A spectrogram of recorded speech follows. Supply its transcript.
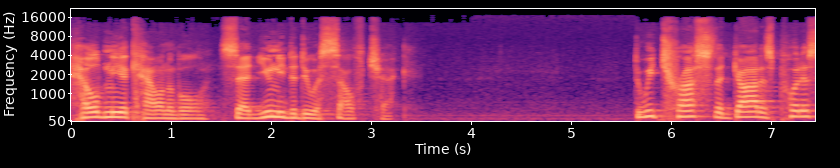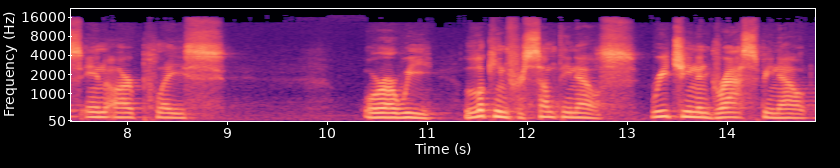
held me accountable, said, You need to do a self check. Do we trust that God has put us in our place? Or are we looking for something else, reaching and grasping out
